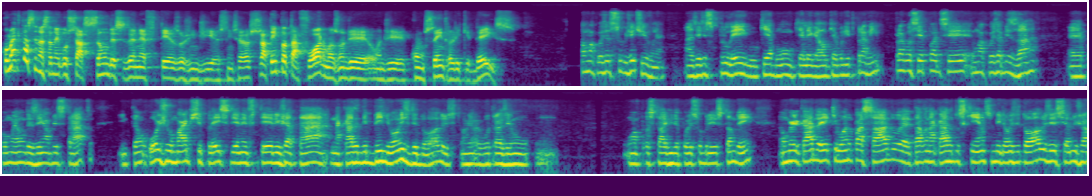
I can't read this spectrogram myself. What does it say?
Como é que está sendo essa negociação desses NFTs hoje em dia? Assim, você já tem plataformas onde, onde concentra liquidez? É uma coisa subjetiva, né? Às vezes para o leigo, o que é bom, o que é legal, o que é bonito para mim, para você pode ser uma coisa bizarra, é, como é um desenho abstrato. Então, hoje o marketplace de NFT ele já está na casa de bilhões de dólares, então eu vou trazer um, um, uma postagem depois sobre isso também. É um mercado aí que o ano passado estava é, na casa dos 500 milhões de dólares, esse ano já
